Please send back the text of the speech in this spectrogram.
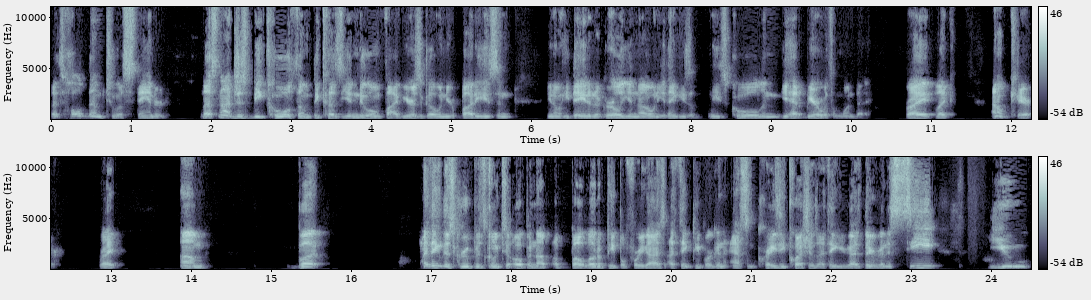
let's hold them to a standard. Let's not just be cool with them because you knew him five years ago and you're buddies and you know he dated a girl you know and you think he's a, he's cool and you had a beer with him one day, right? Like I don't care, right? Um, but I think this group is going to open up a boatload of people for you guys. I think people are going to ask some crazy questions. I think you guys they're going to see you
